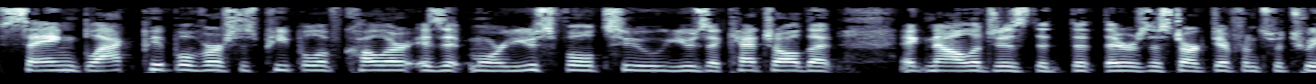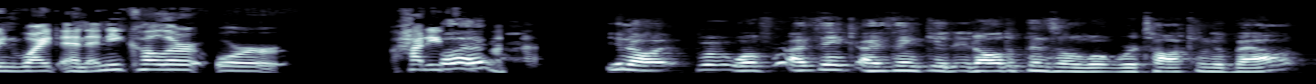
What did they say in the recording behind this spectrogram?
saying black people versus people of color? Is it more useful to use a catch-all that acknowledges that, that there's a stark difference between white and any color or how do you well, You know, well, I think, I think it, it all depends on what we're talking about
